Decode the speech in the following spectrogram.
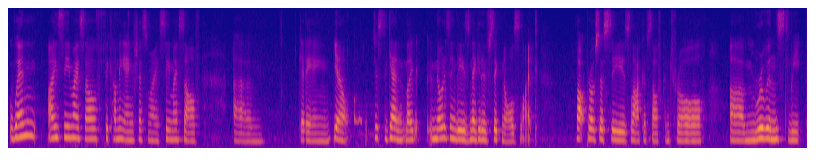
When I see myself becoming anxious, when I see myself um, getting, you know, just again, like noticing these negative signals like thought processes, lack of self control, um, ruined sleep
